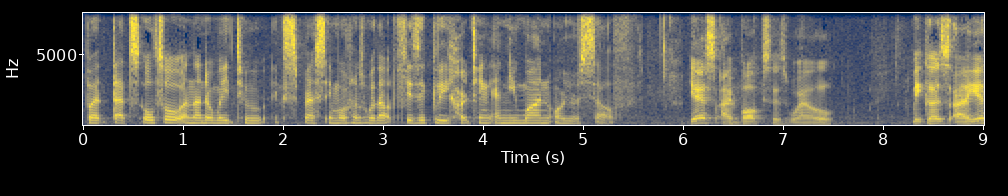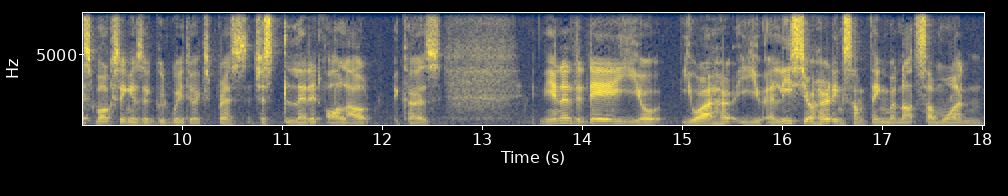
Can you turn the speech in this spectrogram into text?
but that's also another way to express emotions without physically hurting anyone or yourself. Yes, I box as well. Because I guess boxing is a good way to express, just let it all out. Because at the end of the day, you you are hurt, you at least you're hurting something, but not someone.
